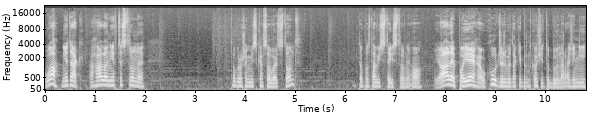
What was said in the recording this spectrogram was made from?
Ła, nie tak. A halo, nie w tę stronę. To proszę mi skasować stąd. To postawić z tej strony. O, ale pojechał. Kurczę, żeby takie prędkości to były na razie ni.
